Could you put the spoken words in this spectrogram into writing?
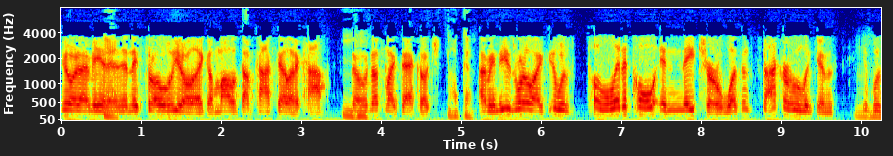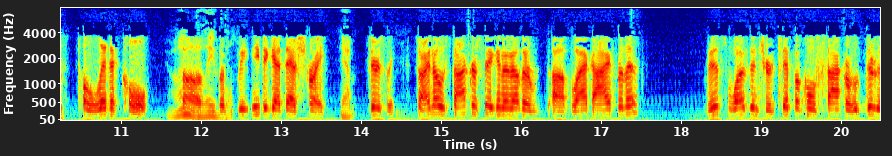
You know what I mean? Yeah. And then they throw, you know, like a Molotov cocktail at a cop. No, Mm-hmm. nothing like that, coach. Okay. I mean, these were like, it was political in nature. It wasn't soccer hooligans. It was political. Unbelievable. But we need to get that straight. Yep. Seriously. So I know soccer's taking another uh, black eye for this. This wasn't your typical soccer. There,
